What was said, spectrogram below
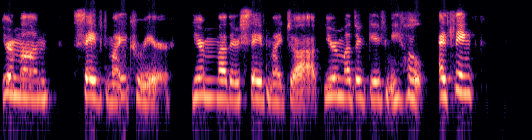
Your mom saved my career. Your mother saved my job. Your mother gave me hope. I think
